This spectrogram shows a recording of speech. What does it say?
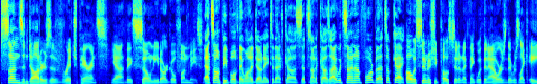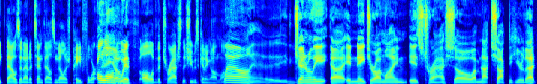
sons and daughters of rich parents. Yeah, they so need our GoFundmes. That's on people if they want to donate to that cause. That's not a cause I would sign up for, but that's okay. Oh, as soon as she posted it, I think within hours there was like eight thousand out of ten thousand dollars paid for, you along with all of the trash that she was getting online. Well, uh, generally, uh, in nature, online is trash, so I'm not shocked to hear that.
